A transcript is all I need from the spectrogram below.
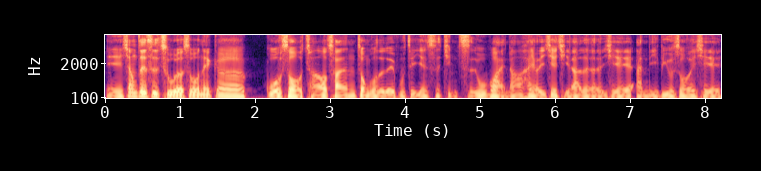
诶、欸，像这次除了说那个国手想要穿中国的队服这件事情之外，然后还有一些其他的一些案例，比如说一些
